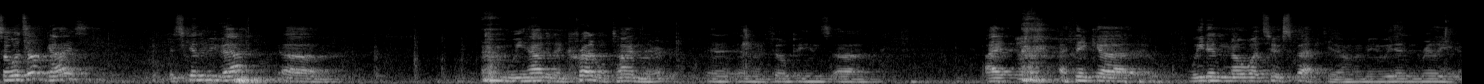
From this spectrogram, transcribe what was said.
So what's up, guys? It's good to be back. Um, we had an incredible time there in, in the Philippines. Uh, I I think uh, we didn't know what to expect. You know, I mean, we didn't really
